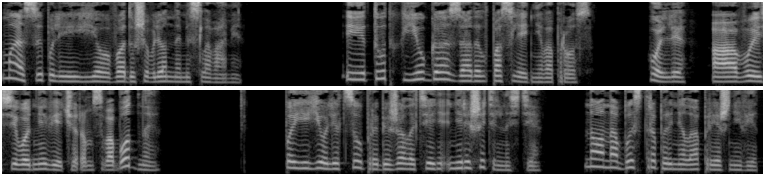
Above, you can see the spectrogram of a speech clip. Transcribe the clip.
мы осыпали ее воодушевленными словами. И тут Хьюга задал последний вопрос. «Холли, а вы сегодня вечером свободны?» По ее лицу пробежала тень нерешительности, но она быстро приняла прежний вид.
